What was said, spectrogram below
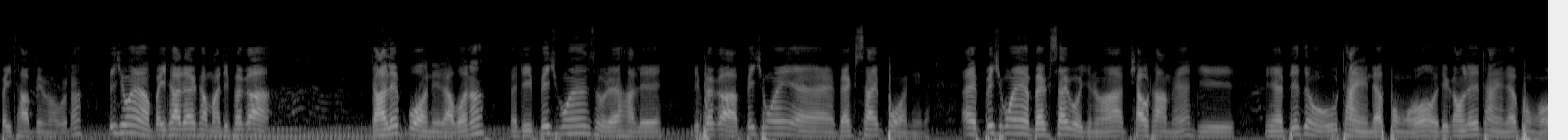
ပိတ်ထားပေးမှာပေါ့နော် page 1ကိုပိတ်ထားတဲ့အခါမှာဒီဘက်ကဒါလေးပေါ်နေတာပေါ့နော်ဒီ page 1ဆိုတဲ့ဟာလေးဒီဘက်က page 1ရဲ့ back side ပေါ်နေတယ် အဲ page 1ရဲ့ back side ကိုကျွန်တော်ကဖျောက်ထားမယ်ဒီပြည့်စုံဦးထိုင်နေတဲ့ပုံကိုဒီကောင်လေးထိုင်နေတဲ့ပုံကို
